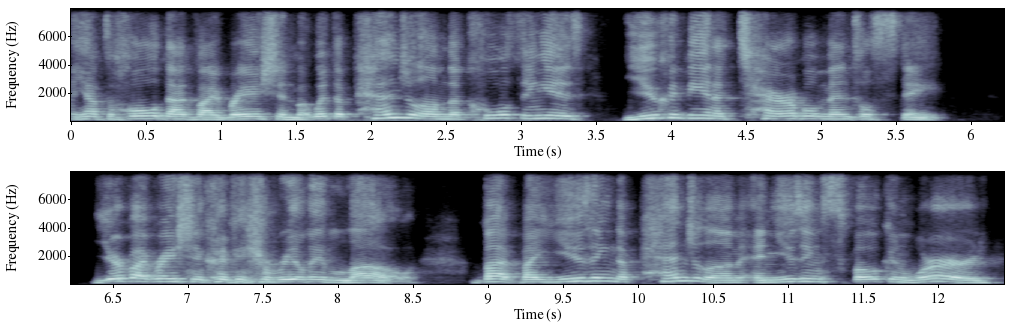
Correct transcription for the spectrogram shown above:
you have to hold that vibration. But with the pendulum, the cool thing is you could be in a terrible mental state. Your vibration could be really low. But by using the pendulum and using spoken word,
